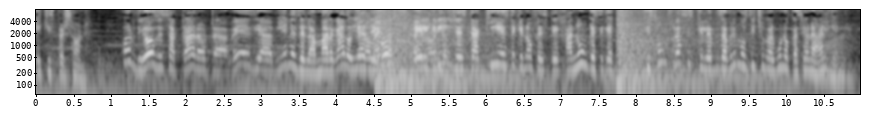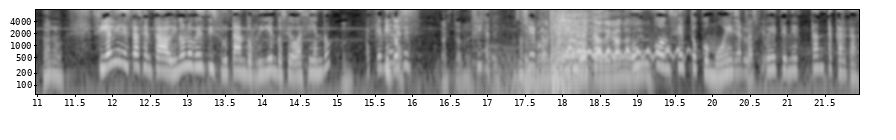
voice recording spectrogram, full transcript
X persona, por Dios, esa cara otra vez, ya vienes del amargado, ya no llegó, vengas, el no Grinch vengas. está aquí, este que no festeja nunca, este que... Que son frases que les habremos dicho en alguna ocasión a alguien. Claro. Si alguien está sentado y no lo ves disfrutando, riéndose o haciendo, ¿A qué vienes? entonces, Exactamente. fíjate, ¿no es cierto? con esta loca de gana, Un bien. concepto como estos puede tener tanta carga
